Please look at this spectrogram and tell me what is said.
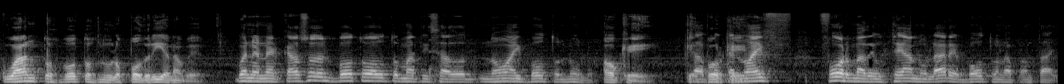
cuántos votos nulos podrían haber. Bueno, en el caso del voto automatizado no hay voto nulo. Ok. O ¿Qué- sea, ¿Por porque qué? no hay forma de usted anular el voto en la pantalla.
